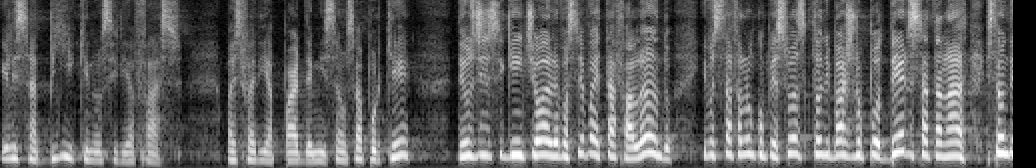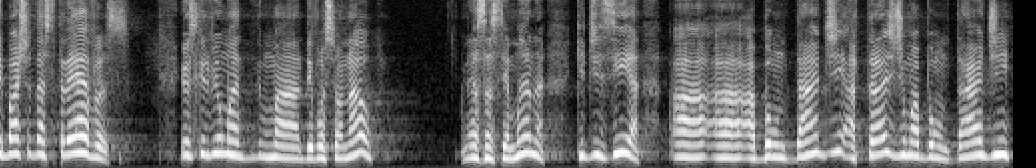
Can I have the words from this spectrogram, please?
ele sabia que não seria fácil, mas faria parte da missão. Sabe por quê? Deus diz o seguinte: olha, você vai estar falando, e você está falando com pessoas que estão debaixo do poder de Satanás, estão debaixo das trevas. Eu escrevi uma, uma devocional nessa semana que dizia: a, a, a bondade, atrás de uma bondade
